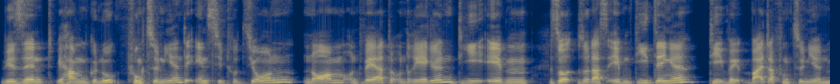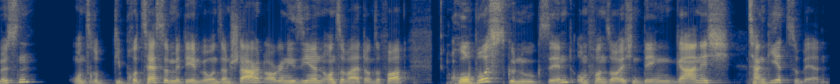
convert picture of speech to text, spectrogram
Wir sind, wir haben genug funktionierende Institutionen, Normen und Werte und Regeln, die eben, so, so dass eben die Dinge, die weiter funktionieren müssen, unsere, die Prozesse, mit denen wir unseren Staat organisieren und so weiter und so fort, robust genug sind, um von solchen Dingen gar nicht tangiert zu werden.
